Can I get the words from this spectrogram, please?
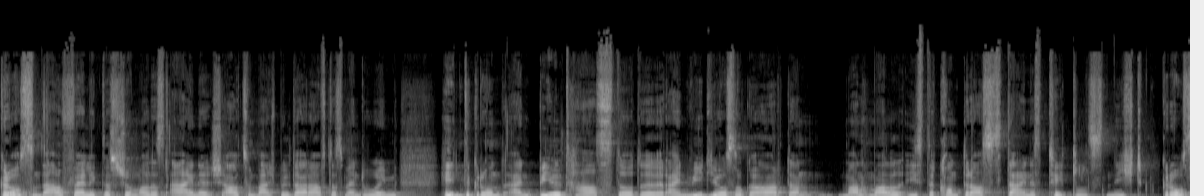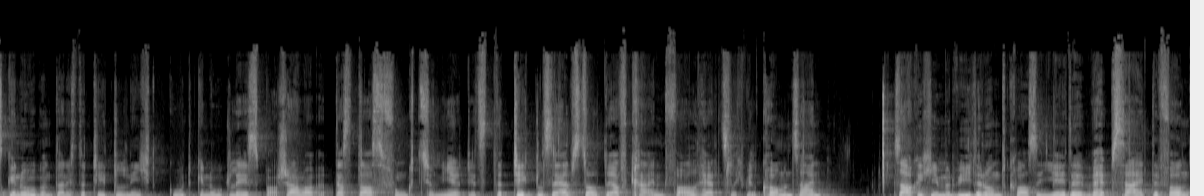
groß und auffällig, das ist schon mal das eine. Schau zum Beispiel darauf, dass wenn du im Hintergrund ein Bild hast oder ein Video sogar, dann manchmal ist der Kontrast deines Titels nicht groß genug und dann ist der Titel nicht gut genug lesbar. Schau mal, dass das funktioniert. Jetzt der Titel selbst sollte auf keinen Fall herzlich willkommen sein sage ich immer wieder und quasi jede Webseite von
